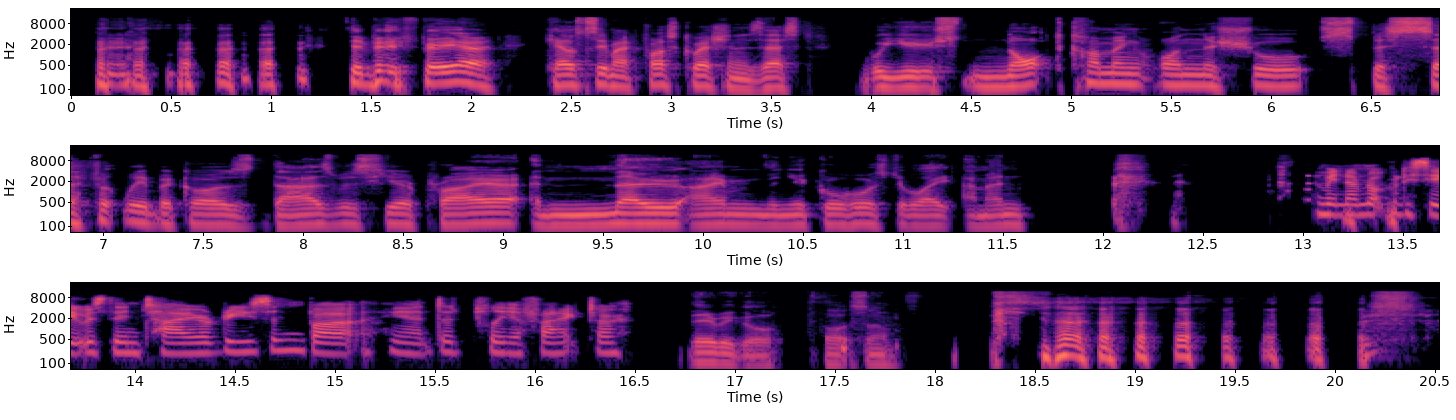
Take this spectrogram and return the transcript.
to be fair, Kelsey, my first question is this: Were you not coming on the show specifically because Daz was here prior, and now I'm the new co-host? You're like, I'm in. I mean, I'm not going to say it was the entire reason, but yeah, it did play a factor. There we go. Thought so.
